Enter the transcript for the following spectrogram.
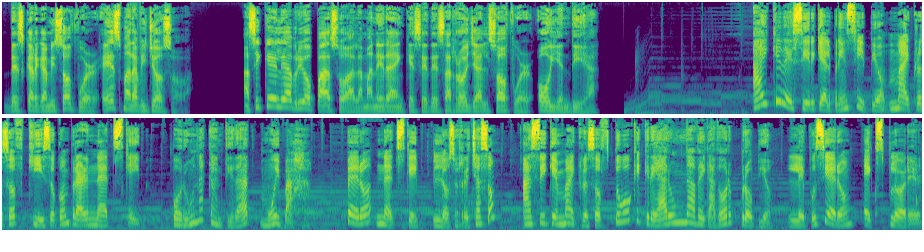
descarga mi software, es maravilloso. Así que le abrió paso a la manera en que se desarrolla el software hoy en día. Hay que decir que al principio Microsoft quiso comprar Netscape por una cantidad muy baja, pero Netscape los rechazó. Así que Microsoft tuvo que crear un navegador propio. Le pusieron Explorer.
